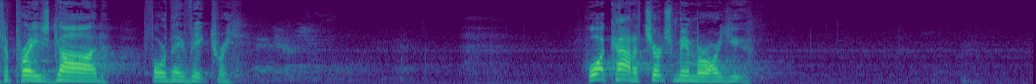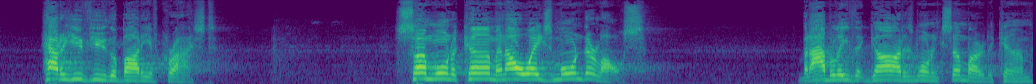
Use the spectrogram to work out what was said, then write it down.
to praise God for their victory. What kind of church member are you? How do you view the body of Christ? Some want to come and always mourn their loss. But I believe that God is wanting somebody to come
